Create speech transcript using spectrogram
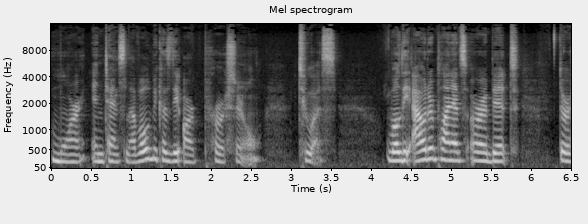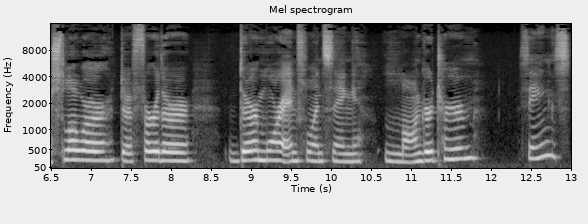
more intense level because they are personal to us. While the outer planets are a bit, they're slower, they're further, they're more influencing longer term things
